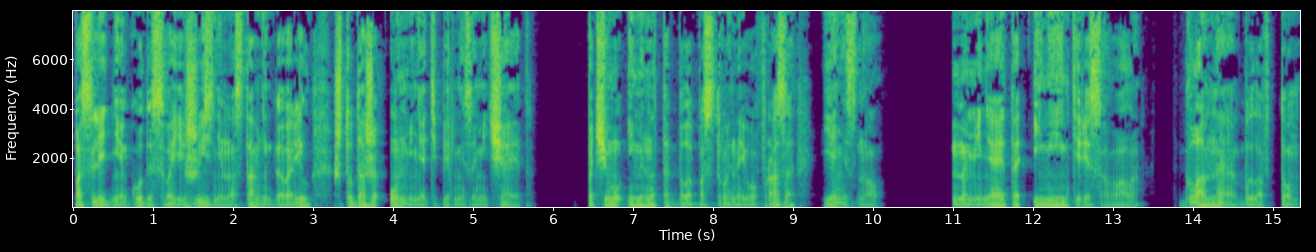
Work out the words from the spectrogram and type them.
Последние годы своей жизни наставник говорил, что даже он меня теперь не замечает. Почему именно так была построена его фраза, я не знал. Но меня это и не интересовало. Главное было в том,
